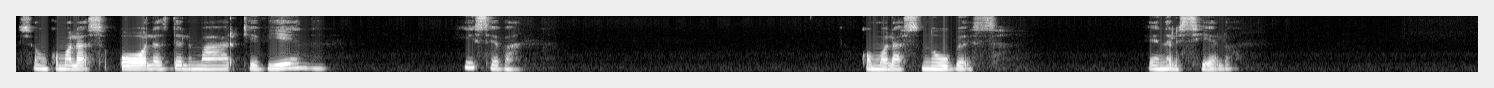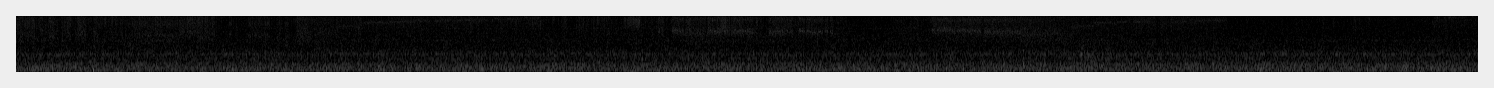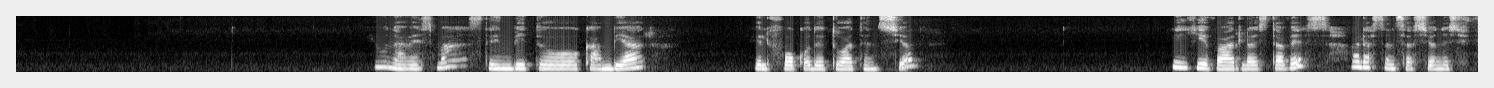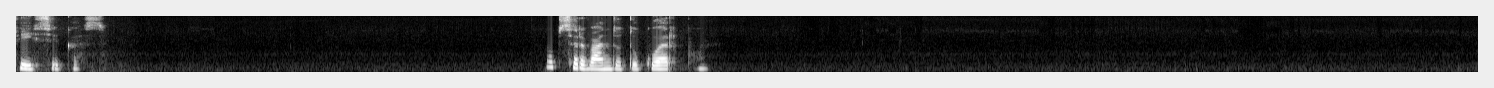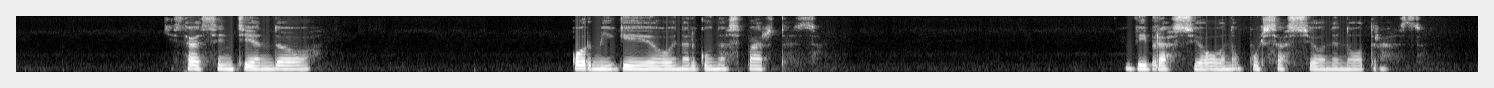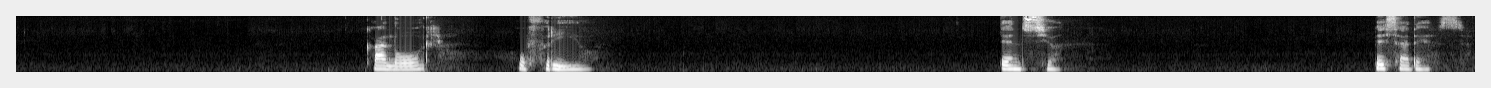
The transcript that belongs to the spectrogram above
Son como las olas del mar que vienen y se van. Como las nubes en el cielo. Una vez más te invito a cambiar el foco de tu atención y llevarla esta vez a las sensaciones físicas. Observando tu cuerpo. Quizás sintiendo hormigueo en algunas partes, vibración o pulsación en otras, calor o frío, tensión, pesadez,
